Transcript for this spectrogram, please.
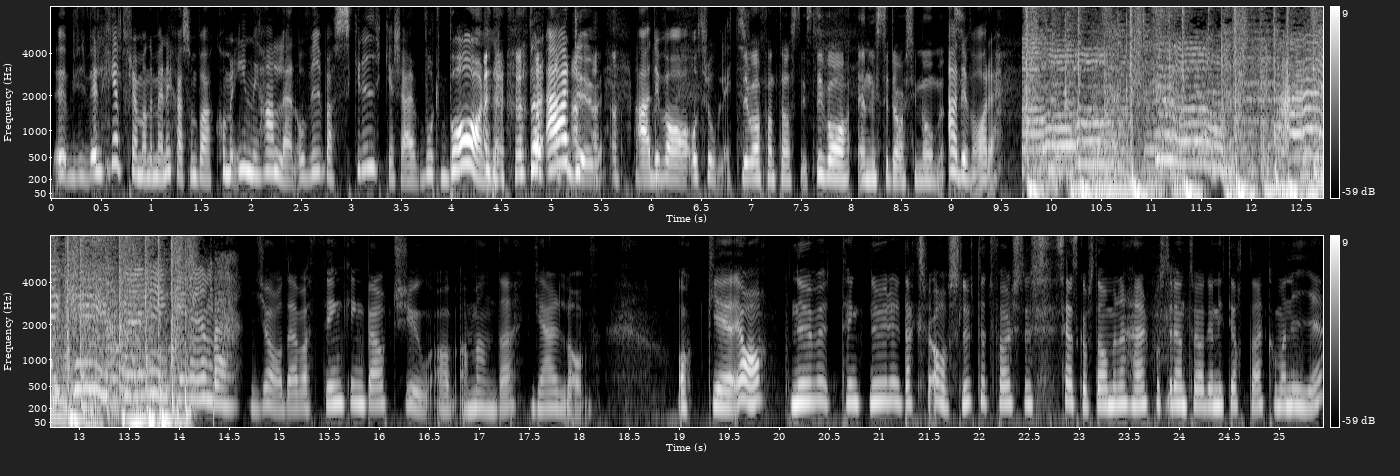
Eh, En helt främmande människa som bara kommer in i hallen och vi bara skriker så här, vårt barn, där är du? Ja, det var otroligt. Det var fantastiskt. Det var en Mr Darcy moment. Ja, det var det. Ja, det var Thinking about you av Amanda Järlov. Och eh, ja, nu, tänk, nu är det dags för avslutet för Sällskapsdamerna här på Studentradion 98,9.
